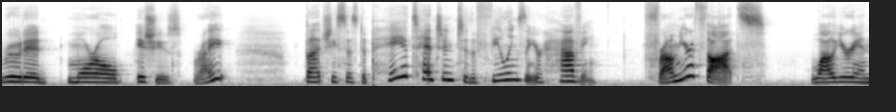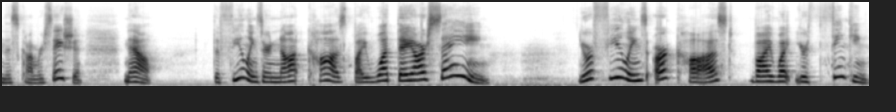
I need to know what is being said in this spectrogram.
rooted moral issues, right? But she says to pay attention to the feelings that you're having from your thoughts while you're in this conversation. Now, the feelings are not caused by what they are saying. Your feelings are caused by what you're thinking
